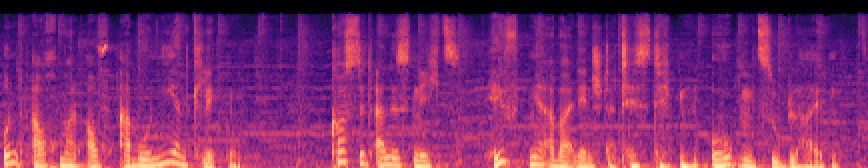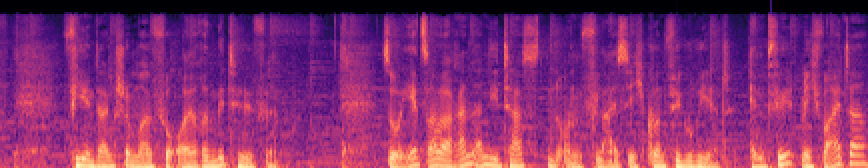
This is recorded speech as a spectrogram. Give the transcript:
und auch mal auf Abonnieren klicken. Kostet alles nichts, hilft mir aber in den Statistiken oben zu bleiben. Vielen Dank schon mal für eure Mithilfe. So, jetzt aber ran an die Tasten und fleißig konfiguriert. Empfehlt mich weiter,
